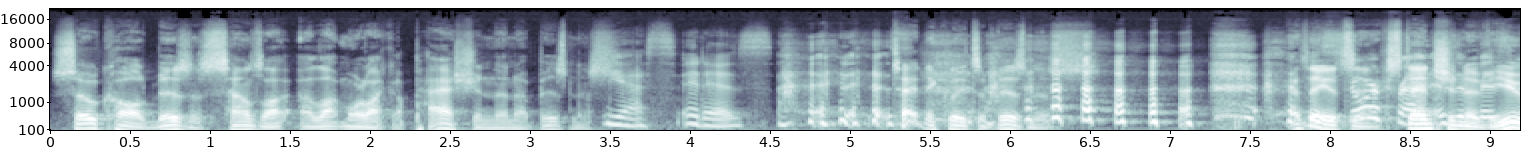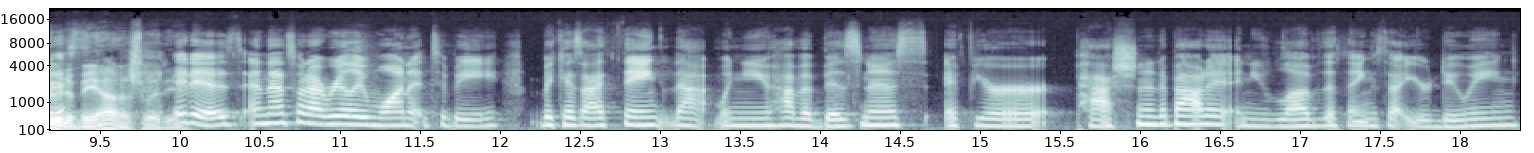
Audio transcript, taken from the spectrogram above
so-called business. Sounds like a lot more like a passion than a business. Yes, it is. it is. Technically, it's a business. I think it's an extension of you, to be honest with you. It is, and that's what I really want it to be because I think that when you have a business, if you're passionate about it and you love the things that you're doing,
